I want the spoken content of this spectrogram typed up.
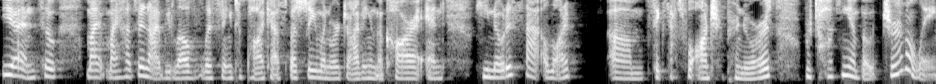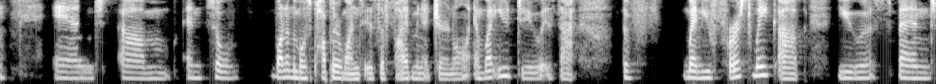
yeah. And so my, my husband and I, we love listening to podcasts, especially when we're driving in the car. And he noticed that a lot of um, successful entrepreneurs were talking about journaling. And, um, and so one of the most popular ones is the five minute journal. And what you do is that the, when you first wake up, you spend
